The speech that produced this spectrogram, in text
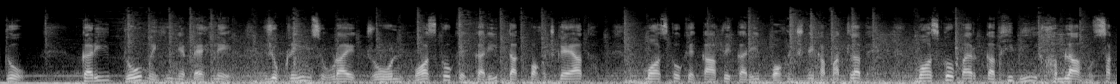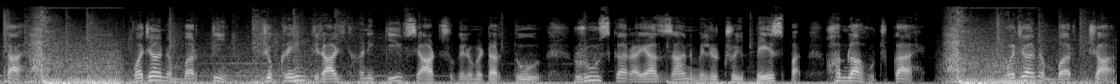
दो। करीब दो महीने पहले यूक्रेन से उड़ा एक ड्रोन मॉस्को के करीब तक पहुँच गया था। मॉस्को के काफ़ी करीब पहुँचने का मतलब है, मॉस्को पर कभी भी हमला हो सकता है। वजह नंबर तीन, यूक्रेन की राजधानी कीव से 800 किलोमीटर दूर रूस का रयाजान मिलिट्री बेस पर हमला हो चुका है। वजह नंबर चार,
